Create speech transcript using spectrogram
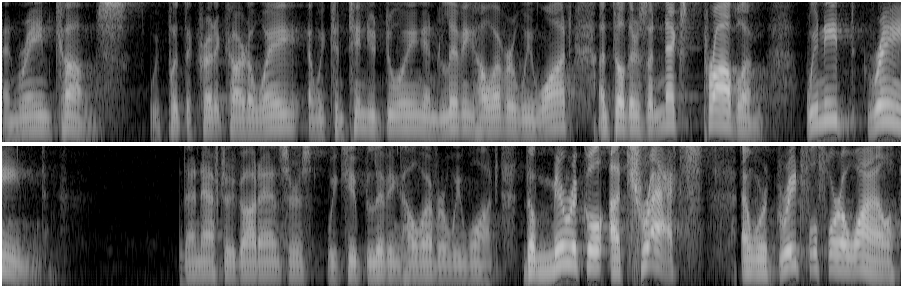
and rain comes. We put the credit card away and we continue doing and living however we want until there's a next problem. We need rain. Then, after God answers, we keep living however we want. The miracle attracts and we're grateful for a while,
